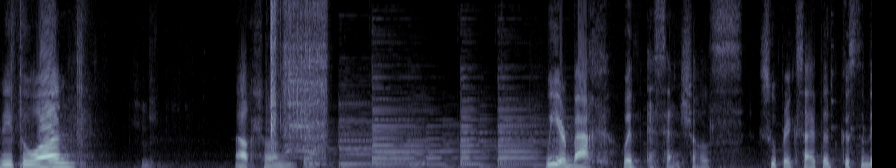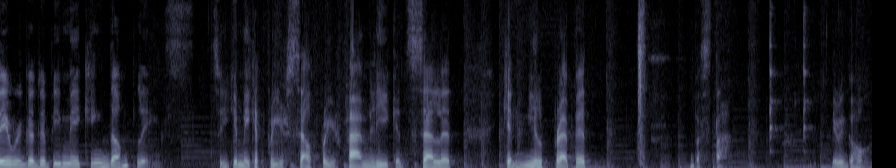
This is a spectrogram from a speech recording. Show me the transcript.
3, 2, 1. Action. We are back with essentials. Super excited because today we're going to be making dumplings. So you can make it for yourself, for your family, you can sell it, you can meal prep it. Basta. Here we go.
